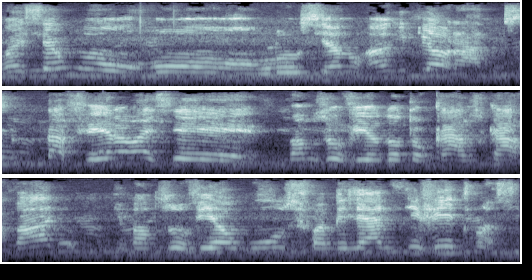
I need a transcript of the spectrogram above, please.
vai ser um, um Luciano Hang piorado. Segunda-feira vai ser, vamos ouvir o doutor Carlos Carvalho e vamos ouvir alguns familiares de vítimas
